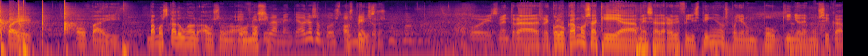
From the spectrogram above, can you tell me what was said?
Opa aí. Opa aí vamos cada un ao, ao, ao noso. Efectivamente, ao noso posto. Aos pinchos. Pois, mentras recolocamos aquí a mesa da Radio Filispín, os poñer un pouquiño de música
